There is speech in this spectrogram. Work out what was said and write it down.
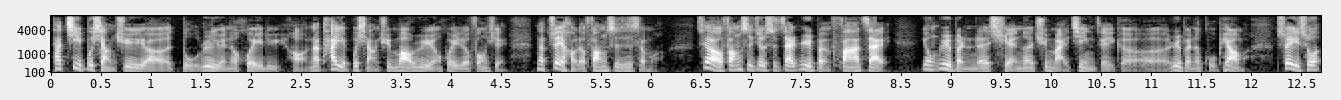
他既不想去呃赌日元的汇率，哈，那他也不想去冒日元汇率的风险。那最好的方式是什么？最好的方式就是在日本发债，用日本人的钱呢去买进这个呃日本的股票嘛。所以说。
